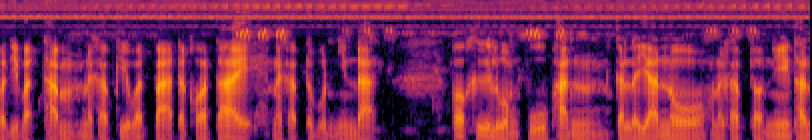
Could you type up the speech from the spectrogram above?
ปฏิบัติธรรมนะครับ ที่วัดป่าตะเคอใต้นะครับตำบลหินดาดก็คือหลวงปู่พันธ์กัลยาโนนะครับ ตอนนี้ท่าน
